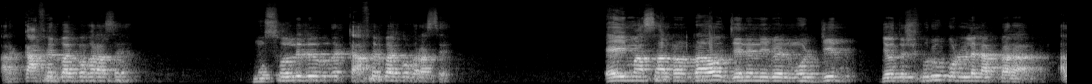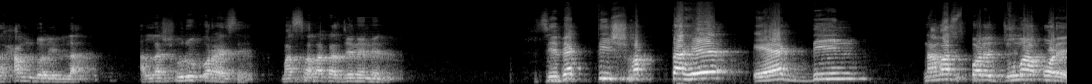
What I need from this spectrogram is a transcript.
আর কাফের কয় প্রকার আছে? মুসল্লিদের মধ্যে কাফের কয় প্রকার আছে? এই মাসালাটাও জেনে নেবেন মসজিদ, যেহেতু শুরু করলেন আপনারা, আলহামদুলিল্লাহ। শুরু করাইছে, মাসালাটা জেনে নেন। যে ব্যক্তি সপ্তাহে একদিন নামাজ পড়ে, জুমা পড়ে,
